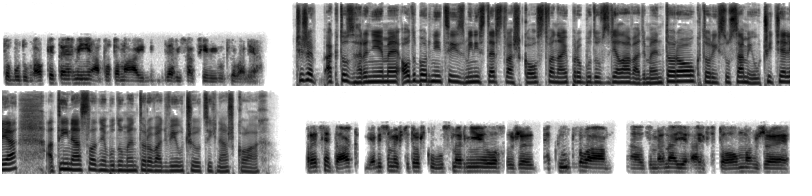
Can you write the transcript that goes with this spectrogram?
to budú veľké témy a potom aj digitalizácie vyučovania. Čiže ak to zhrnieme, odborníci z ministerstva školstva najprv budú vzdelávať mentorov, ktorí sú sami učitelia a tí následne budú mentorovať vyučujúcich na školách. Presne tak. Ja by som ešte trošku usmernil, že kľúčová zmena je aj v tom, že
